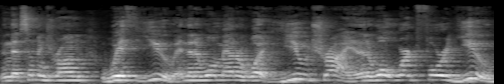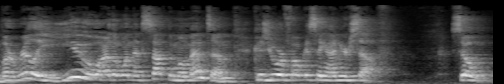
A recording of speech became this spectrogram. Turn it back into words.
and that something's wrong with you, and that it won't matter what you try, and that it won't work for you. But really, you are the one that stopped the momentum because you were focusing on yourself. So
